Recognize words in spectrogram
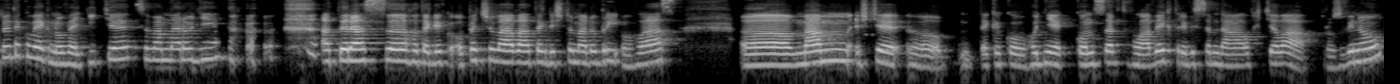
to je takové, jak nové dítě se vám narodí a teraz ho tak jako opečováváte, když to má dobrý ohlas. Uh, mám ještě uh, tak jako hodně koncept v hlavě, který by jsem dál chtěla rozvinout.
